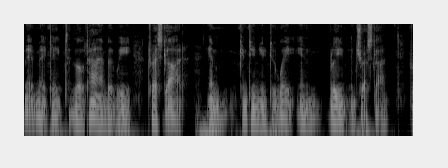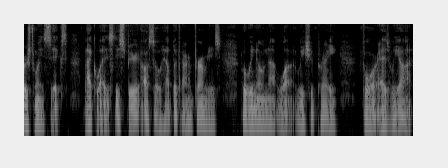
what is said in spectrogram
It may take a little time, but we trust God and continue to wait and believe and trust God. Verse 26 Likewise, the Spirit also helpeth our infirmities, for we know not what we should pray for as we ought,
